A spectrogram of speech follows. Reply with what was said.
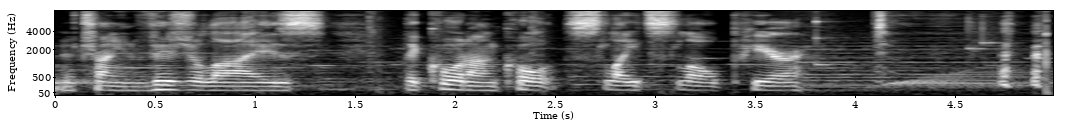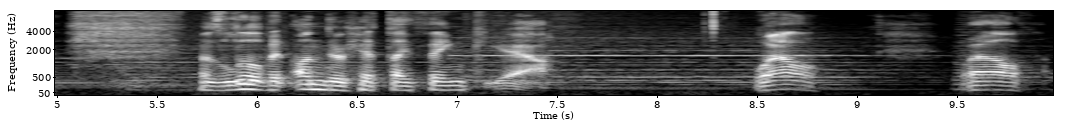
Gonna try and visualize the quote-unquote slight slope here. I was a little bit under hit, I think. Yeah. Well, well,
